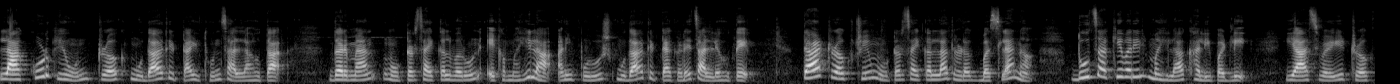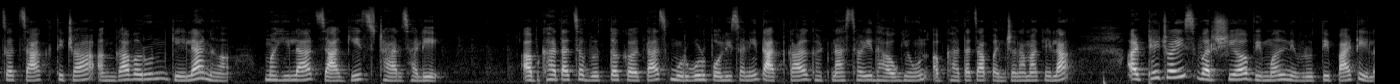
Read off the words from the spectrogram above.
लाकूड घेऊन ट्रक मुदाळतिट्टा इथून चालला होता. दरम्यान मोटरसायकलवरून एक महिला आणि पुरुष मुदाळतिट्ट्याकडे चालले होते. त्या ट्रकची मोटरसायकलला धडक बसल्यानं दुचाकीवरील महिला खाली पडली. याचवेळी ट्रकचं चाक तिच्या अंगावरून गेल्यानं महिला जागीच ठार झाली. अपघाताचं वृत्त कळताच मुरगुड पोलिसांनी तात्काळ घटनास्थळी धाव घेऊन अपघाताचा पंचनामा केला. अठ्ठेचाळीस वर्षीय विमल निवृत्ती पाटील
